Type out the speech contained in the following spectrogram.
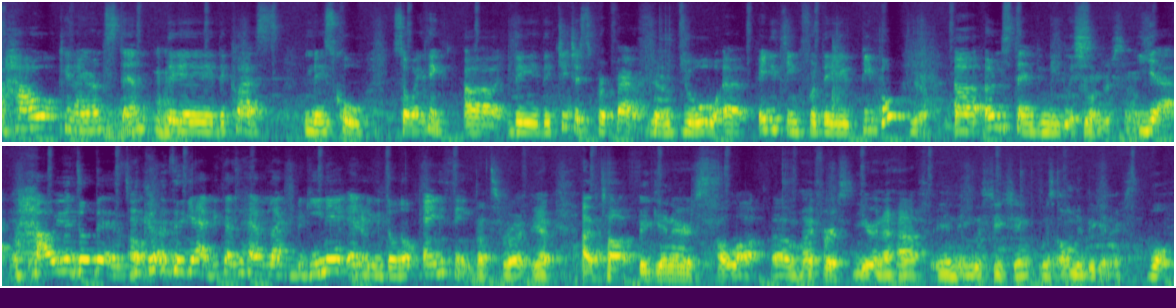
How can I understand the the class?" In the school. So I think uh, the the teachers prepare for Yeah. do uh, anything for the people. Yeah. Uh, understand in English. To understand. Yeah. Okay. How you do this? Okay. Because yeah, because you have like beginner and Yeah. you don't know anything. That's right, yeah. I've taught beginners a lot. Um, my first year and a half in English teaching was only beginners. Whoa.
